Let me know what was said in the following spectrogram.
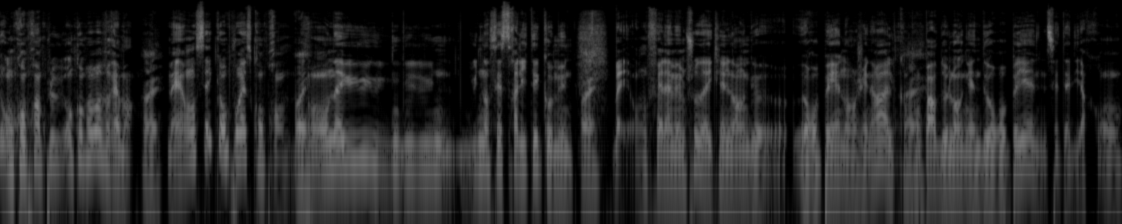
on comprend plus, on comprend pas vraiment. Mais on sait qu'on pourrait se comprendre. On a eu une, ancestralité commune. Ben, on fait la même chose avec les langues euh, européennes en général. Quand on parle de langue indo-européenne, c'est-à-dire qu'on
